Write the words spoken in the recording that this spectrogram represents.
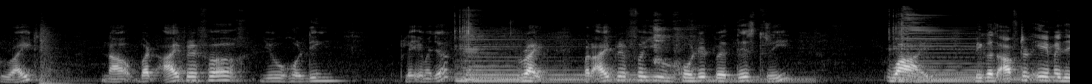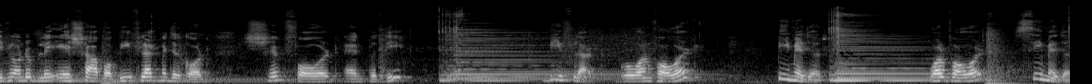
right? now but i prefer you holding play a major. Right. But i prefer you hold it with these three. Why because after a major if you want to play a sharp or b flat major chord shift forward and put the b flat go one forward B major one forward c major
